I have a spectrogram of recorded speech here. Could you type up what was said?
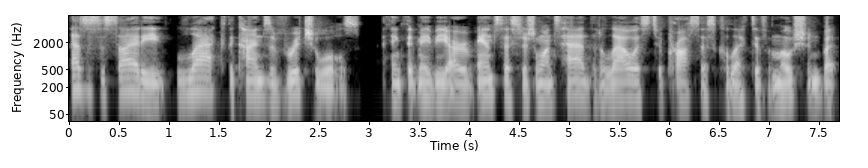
as a society lack the kinds of rituals I think that maybe our ancestors once had that allow us to process collective emotion. But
